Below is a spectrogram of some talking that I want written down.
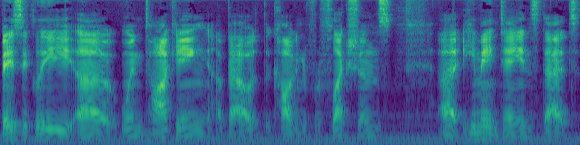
basically, uh, when talking about the cognitive reflections, he maintains that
